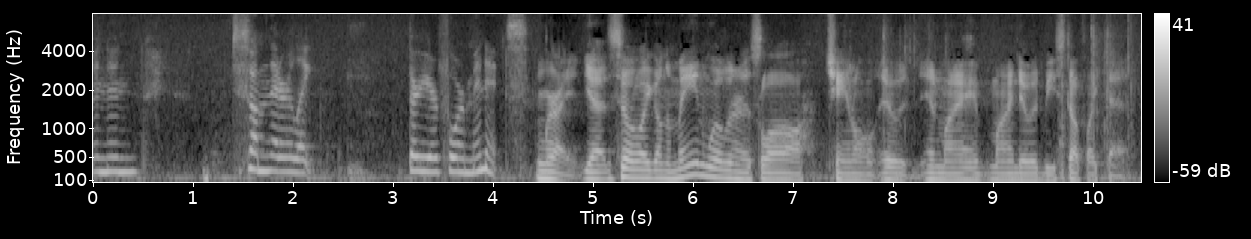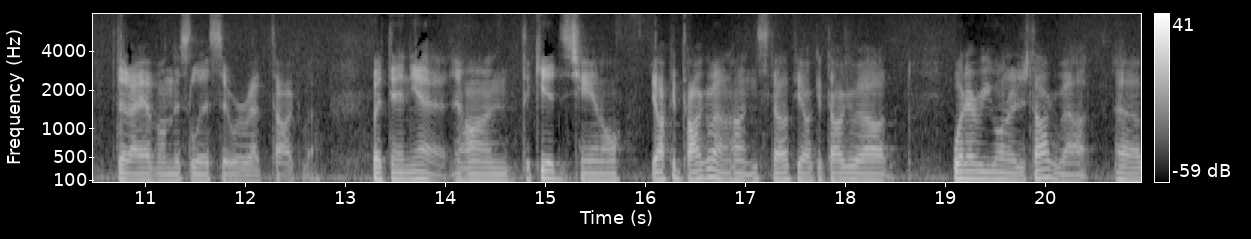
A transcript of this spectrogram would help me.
and then some that are like three or four minutes. Right. Yeah. So like on the main Wilderness Law channel, it would in my mind it would be stuff like that that I have on this list that we're about to talk about. But then yeah, on the kids channel, y'all could talk about hunting stuff. Y'all could talk about whatever you wanted to talk about. Uh,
